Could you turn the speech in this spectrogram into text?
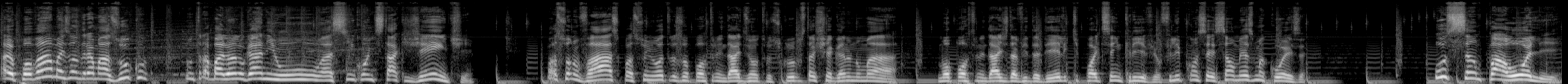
Aí o povo, ah, mas o André Mazuco não trabalhou em lugar nenhum, assim com destaque. Gente, Passou no Vasco, passou em outras oportunidades em outros clubes, está chegando numa, numa oportunidade da vida dele que pode ser incrível. Felipe Conceição, mesma coisa. O Sampaoli.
